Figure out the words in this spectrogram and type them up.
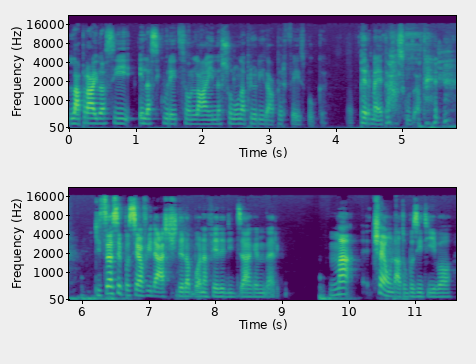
la privacy e la sicurezza online sono una priorità per Facebook. Per Meta, scusate. Chissà se possiamo fidarci della buona fede di Zuckerberg. Ma c'è un lato positivo.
